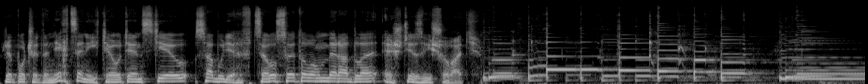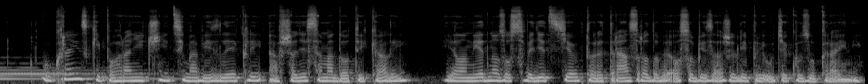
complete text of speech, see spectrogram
že počet nechcených tehotenstiev sa bude v celosvetovom meradle ešte zvyšovať. Ukrajinskí pohraničníci ma vyzliekli a všade sa ma dotýkali, je len jedno zo svedectiev, ktoré transrodové osoby zažili pri úteku z Ukrajiny.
